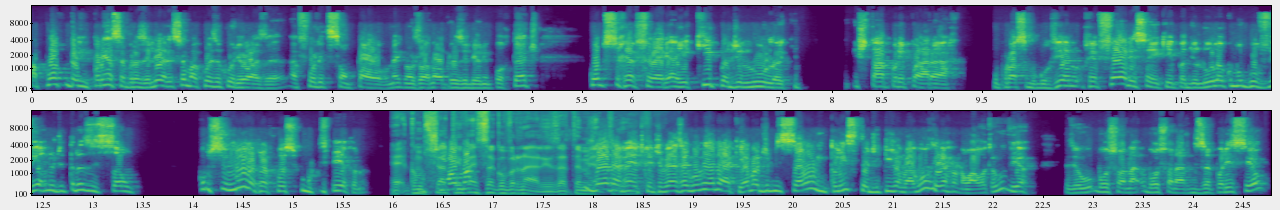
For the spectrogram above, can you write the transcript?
A ponto da imprensa brasileira, isso é uma coisa curiosa, a Folha de São Paulo, né, que é um jornal brasileiro importante, quando se refere à equipa de Lula que está a preparar o próximo governo, refere-se à equipa de Lula como governo de transição, como se Lula já fosse o governo. É como se já estivesse é a governar, exatamente. Exatamente, que estivesse a governar, que é uma admissão implícita de que já não há governo, não há outro governo. Quer dizer, o Bolsonaro, o Bolsonaro desapareceu.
